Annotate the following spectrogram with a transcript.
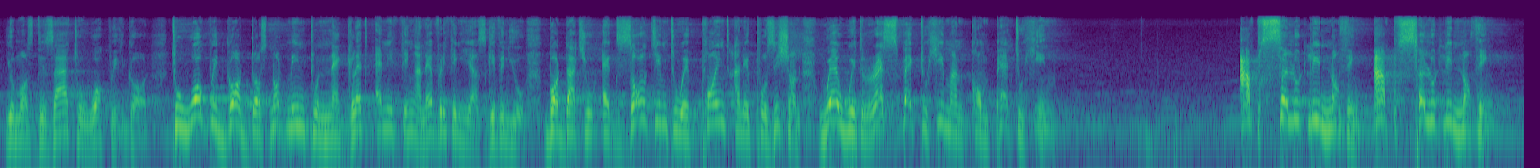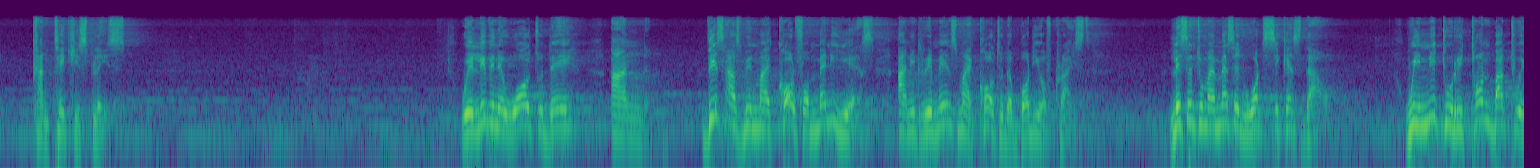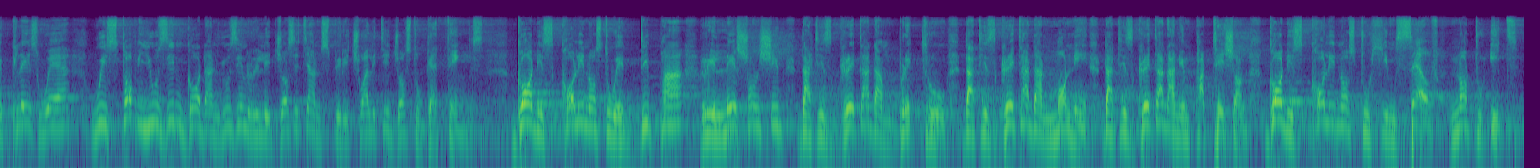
you must desire to walk with God. To walk with God does not mean to neglect anything and everything he has given you, but that you exalt him to a point and a position where with respect to him and compared to him, absolutely nothing, absolutely nothing can take his place. We live in a world today and this has been my call for many years and it remains my call to the body of Christ. Listen to my message, what seekest thou? we need to return back to a place where we stop using God and using religiosity and spirituality just to get things God is calling us to a deeper relationship that is greater than breakthrough, that is greater than money, that is greater than impartation. God is calling us to himself, not to it.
